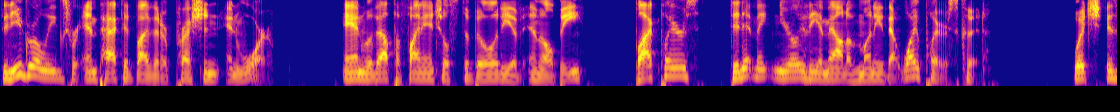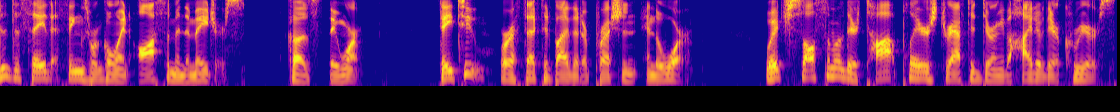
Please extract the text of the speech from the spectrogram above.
the Negro Leagues were impacted by the Depression and war, and without the financial stability of MLB, black players didn't make nearly the amount of money that white players could. Which isn't to say that things were going awesome in the majors, because they weren't. They too were affected by the Depression and the war which saw some of their top players drafted during the height of their careers.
